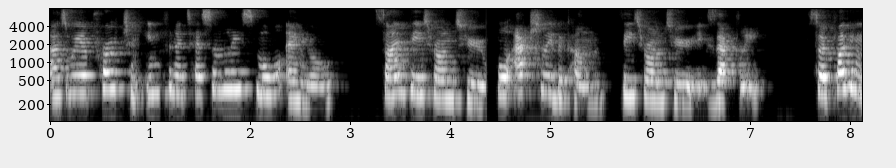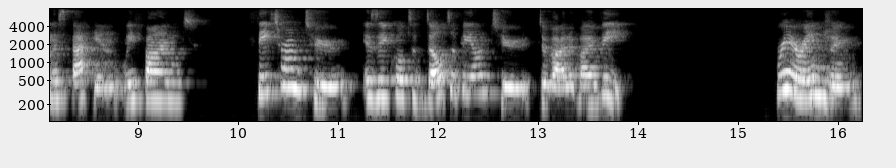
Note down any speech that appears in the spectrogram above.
as we approach an infinitesimally small angle, sine theta on 2 will actually become theta on 2 exactly. So plugging this back in, we find theta on 2 is equal to delta v on 2 divided by v. Rearranging,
